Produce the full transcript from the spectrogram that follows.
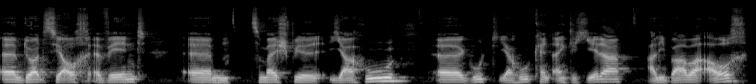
Ähm, du hattest ja auch erwähnt, ähm, zum Beispiel Yahoo. Äh, gut, Yahoo kennt eigentlich jeder, Alibaba auch.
